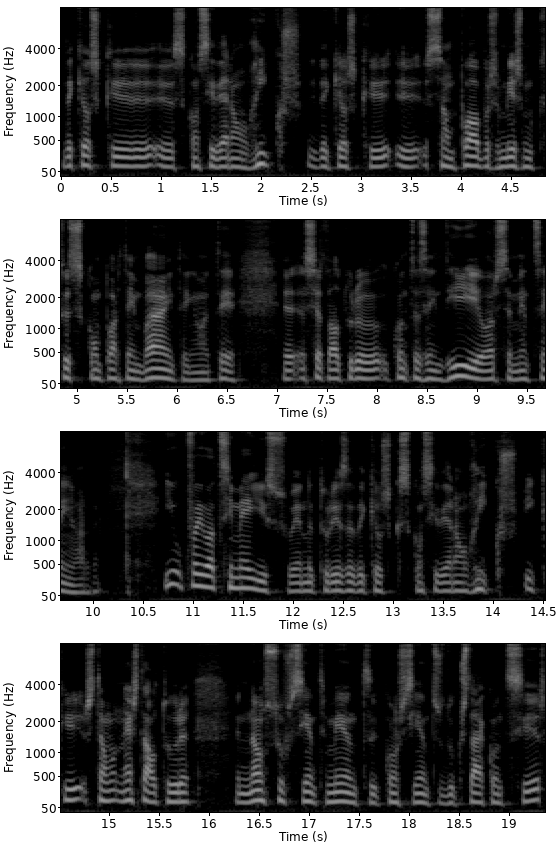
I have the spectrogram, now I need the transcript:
daqueles que uh, se consideram ricos e daqueles que uh, são pobres, mesmo que se comportem bem, tenham até a certa altura contas em dia, orçamentos em ordem. E o que veio ao de cima é isso, é a natureza daqueles que se consideram ricos e que estão, nesta altura, não suficientemente conscientes do que está a acontecer,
